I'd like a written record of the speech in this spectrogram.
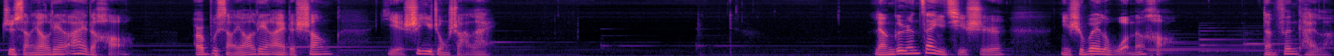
只想要恋爱的好，而不想要恋爱的伤，也是一种耍赖。两个人在一起时，你是为了我们好，但分开了，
